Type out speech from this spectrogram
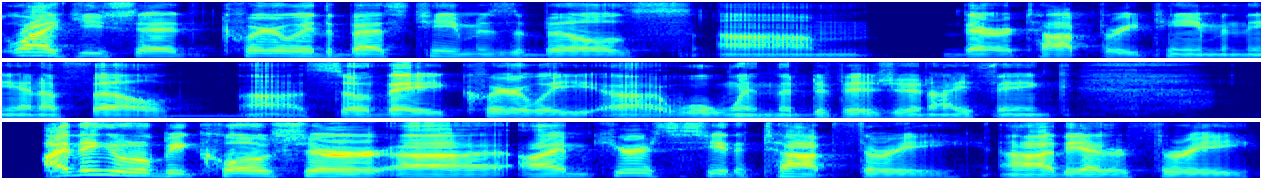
Like you said, clearly the best team is the Bills. Um, they're a top three team in the NFL, uh, so they clearly uh, will win the division. I think. I think it will be closer. Uh, I'm curious to see the top three, uh, the other three.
